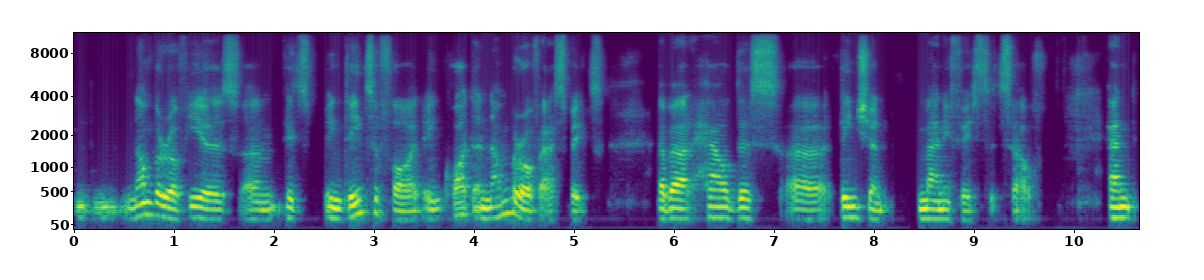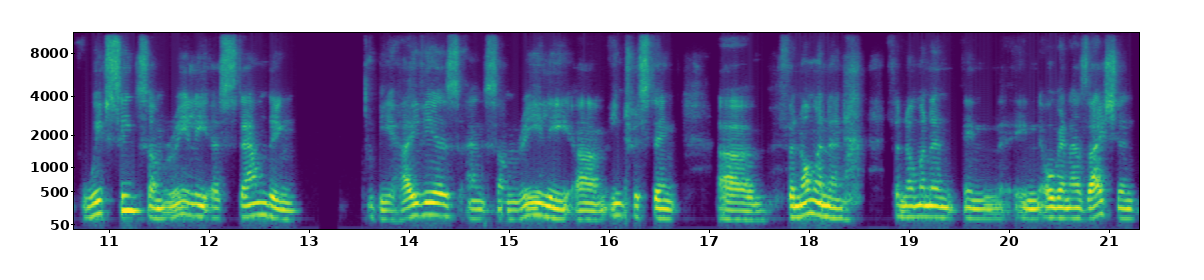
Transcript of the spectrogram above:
number of years, um, it's intensified in quite a number of aspects about how this uh, tension manifests itself. And we've seen some really astounding behaviors and some really um, interesting um, phenomenon phenomenon in, in organization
